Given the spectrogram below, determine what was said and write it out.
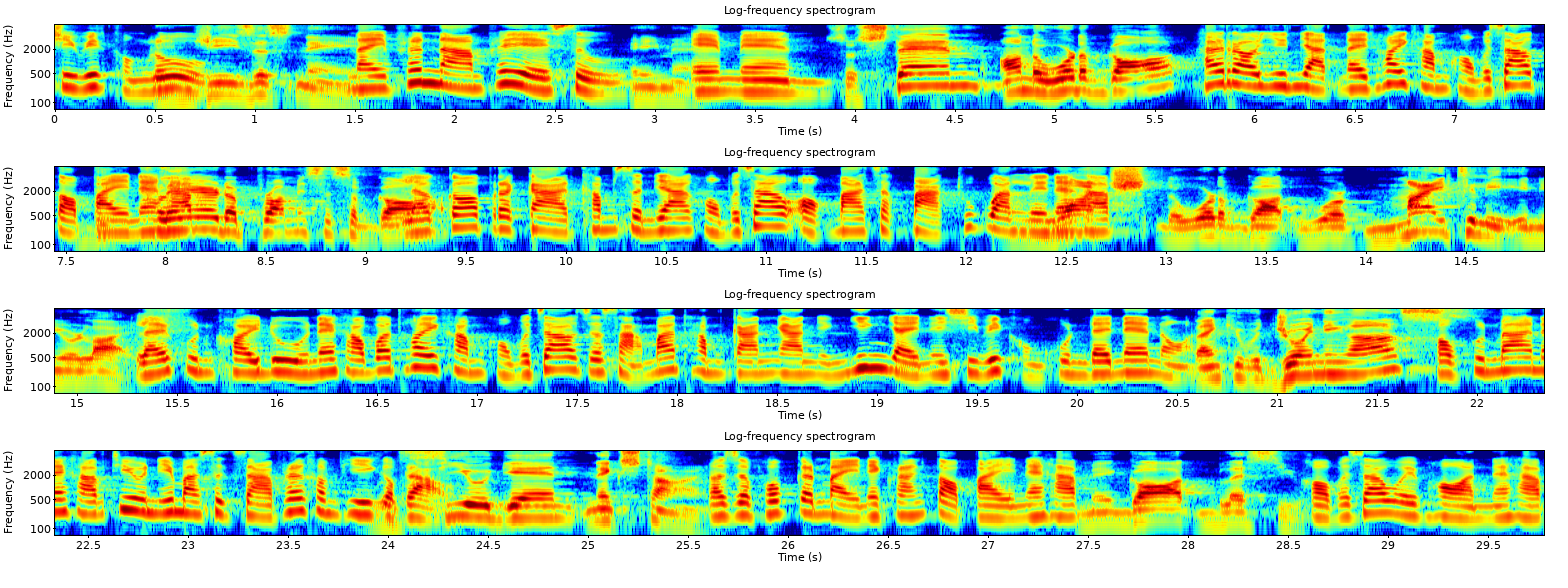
ชีวิตของลูก In Jesus' ใน name. พระนามพระเยซู Amen เอเมน So stand on the word of God, ให้เรายืนหยัดในถ้อยคำของพระเจ้าต่อไปนะครับ declare the promises of แล้ว God. ก็ประกาศคำสัญญาของพระเจ้าออกมาจากปากทุกวันเลยนะครับ Watch the word of God work mightily in your life. และให้คุณคอยดูนะครับว่าถ้อยคำของพระเจ้าจะสามารถทำการงานอย่างยิ่งใหญ่ในชีวิตของคุณได้แน่นอน Thank you for joining us. ขอบคุณมากนะครับที่วันนี้มาศึกษาพระคัมภีร์กับ We'll เรา see you again next time. เราจะพบกันใหม่ในครั้งต่อไปนะครับ May God bless you. ขอพระเจ้าอวยพรนะครับ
